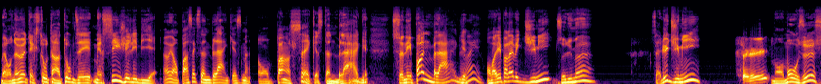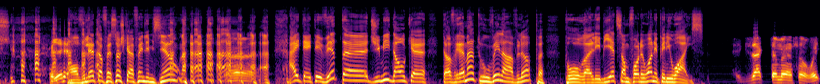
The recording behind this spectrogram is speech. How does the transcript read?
Ben, on a eu un texto tantôt pour dire merci, j'ai les billets. Ah oui, on pensait que c'était une blague quasiment. On pensait que c'était une blague. Ce n'est pas une blague. Ah. On va aller parler avec Jimmy. Absolument. Salut, Jimmy. Salut. Mon Moses. Yeah. On voulait t'offrir ça jusqu'à la fin de l'émission. hey, t'as été vite, euh, Jimmy. Donc, euh, t'as vraiment trouvé l'enveloppe pour euh, les billets de Sum 41 et Pennywise. Exactement ça, oui.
